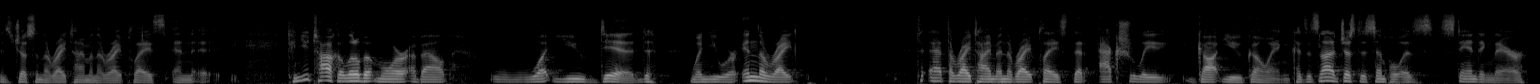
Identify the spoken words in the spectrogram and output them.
is just in the right time in the right place. And uh, can you talk a little bit more about what you did when you were in the right at the right time in the right place that actually got you going because it's not just as simple as standing there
